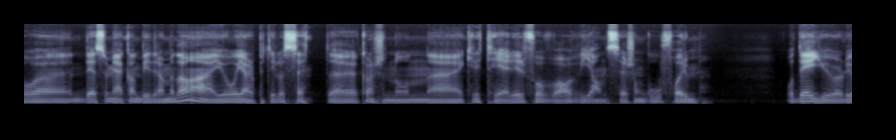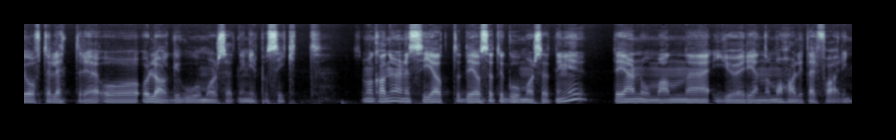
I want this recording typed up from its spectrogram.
Og det som jeg kan bidra med da, er jo å hjelpe til å sette kanskje noen kriterier for hva vi anser som god form. Og det gjør det jo ofte lettere å, å lage gode målsetninger på sikt. Så man kan jo gjerne si at det å sette gode målsetninger, det er noe man eh, gjør gjennom å ha litt erfaring.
